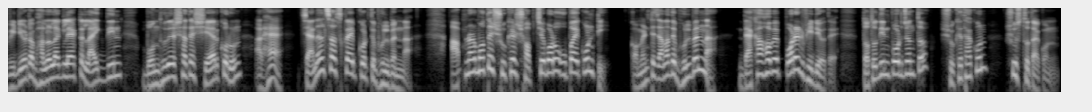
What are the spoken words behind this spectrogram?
ভিডিওটা ভালো লাগলে একটা লাইক দিন, বন্ধুদের সাথে শেয়ার করুন, আর হ্যাঁ চ্যানেল সাবস্ক্রাইব করতে ভুলবেন না। আপনার মতে সুখের সবচেয়ে বড় উপায় কোনটি? কমেন্টে জানাতে ভুলবেন না। দেখা হবে পরের ভিডিওতে। ততদিন পর্যন্ত সুখে থাকুন, সুস্থ থাকুন।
